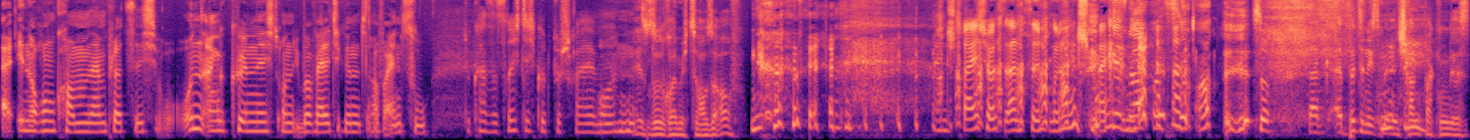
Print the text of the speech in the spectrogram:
Erinnerungen kommen dann plötzlich unangekündigt und überwältigend auf einen zu. Du kannst es richtig gut beschreiben. Und so räume ich zu Hause auf. Ein Streichholz anzünden, reinschmeißen. Genau so. so dann, äh, bitte nichts mehr in den Schrank packen. Das,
